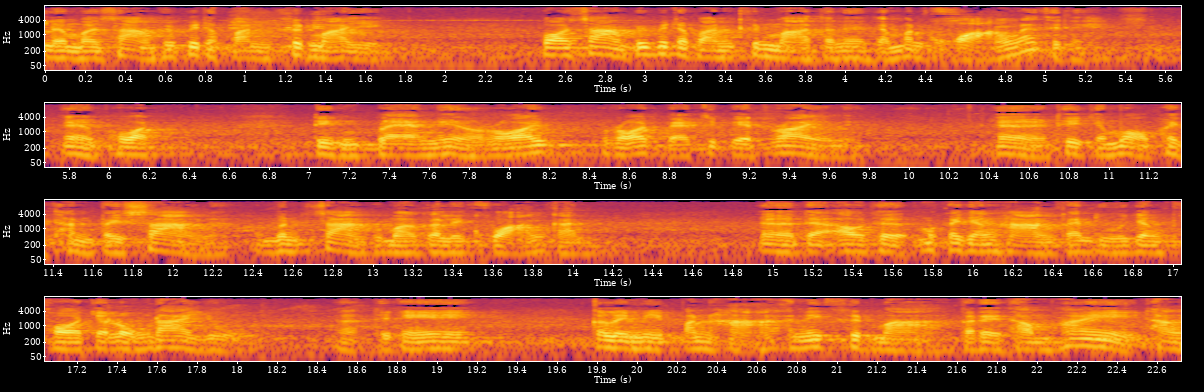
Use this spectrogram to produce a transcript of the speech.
เลยมาสร้างพิพิธภัณฑ์ขึ้นมาอีก พอสร้างพิพิธภัณฑ์ขึ้นมาตอนนี้แต่มันขวางแล้วทีนี้เออเพราะว่าดินแปลงนี่ร้อยร้อยแปดสิบเอ็ดไร่เนี่ยที่จะมอบให้ท่านไปสร้างเนี่ยมันสร้างขึ้นมาก็เลยขวางกัน แต่เอาเถอะมันก็ยังห่างกันอยู่ยังพอจะลงได้อยู่ทีนี้ก็เลยมีปัญหาอันนี้ขึ้นมา ก็เลยทำให้ทาง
